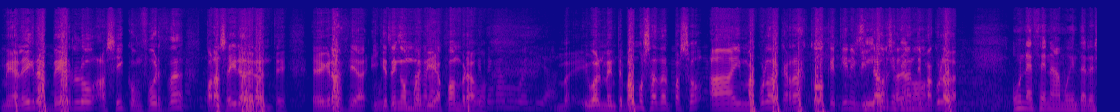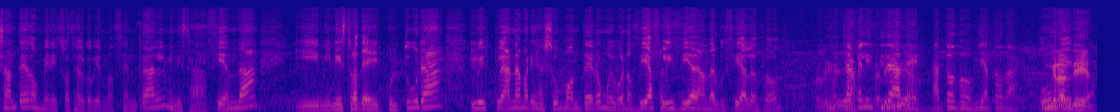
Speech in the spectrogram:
me alegra verlo así con fuerza para seguir adelante. Eh, gracias y que tenga un buen día, Juan Bravo. Igualmente, vamos a dar paso a Inmaculada Carrasco, que tiene invitados. Adelante, Inmaculada. Una escena muy interesante, dos ministros del Gobierno Central, ministra de Hacienda y ministro de Agricultura, Luis Plana, María Jesús Montero. Muy buenos días, feliz día de Andalucía a los dos. Muchas felicidades a todos y a todas. Un gran día.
